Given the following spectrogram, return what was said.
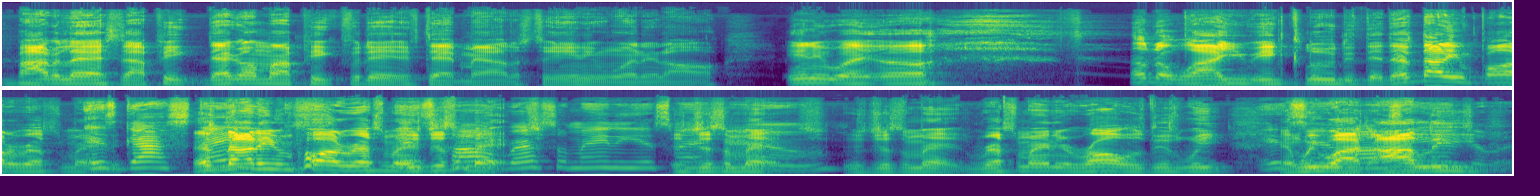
Bobby Lashley? I pick. That on my pick for that if that matters to anyone at all. Anyway, uh, I don't know why you included that. That's not even part of WrestleMania. It's got That's not even part of WrestleMania. It's, just a match. WrestleMania it's just a match. It's just a match. WrestleMania Raw was this week, It's and we watched Los Ali Angeles.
